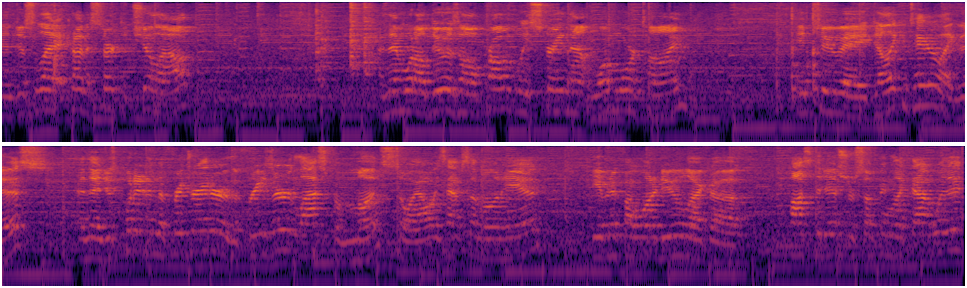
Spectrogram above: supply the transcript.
And just let it kind of start to chill out. And then what I'll do is I'll probably strain that one more time into a deli container like this and then just put it in the refrigerator or the freezer. It lasts for months, so I always have some on hand. Even if I want to do like a pasta dish or something like that with it,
